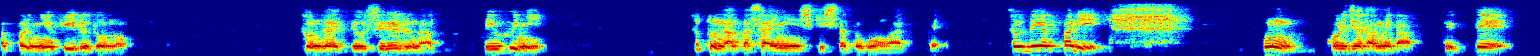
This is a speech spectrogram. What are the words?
やっぱりニューフィールドの存在って薄れるなっていうふうに、ちょっとなんか再認識したところがあって、それでやっぱり、うん、これじゃダメだって言って、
